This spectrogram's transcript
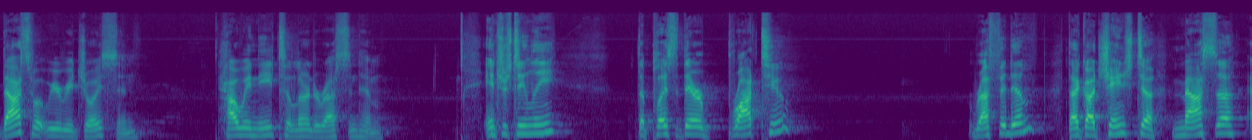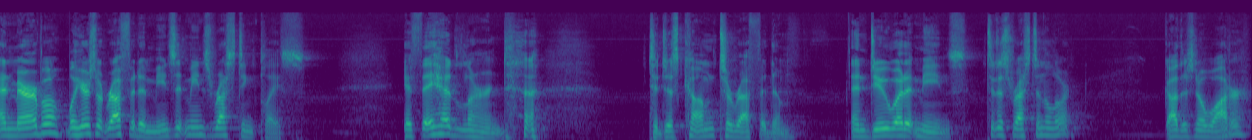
That's what we rejoice in. How we need to learn to rest in Him. Interestingly, the place that they're brought to, Rephidim, that got changed to Massah and Meribah. Well, here's what Rephidim means it means resting place. If they had learned to just come to Rephidim and do what it means to just rest in the Lord. God, there's no water.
